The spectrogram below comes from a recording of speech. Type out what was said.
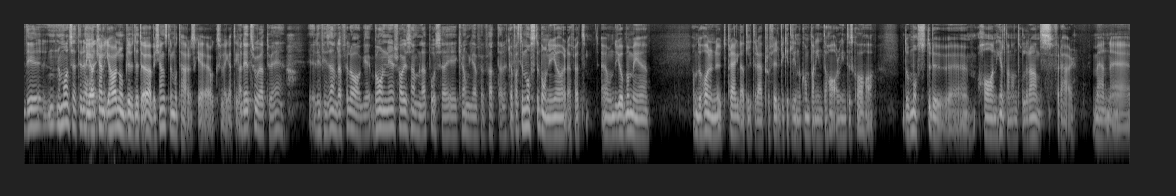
det är, normalt sett är det här... Jag, kan, jag har nog blivit lite överkänslig mot det här ska jag också lägga till. Ja, det tror jag att du är. Det finns andra förlag. Bonniers har ju samlat på sig krångliga författare. Ja, fast det måste Bonnier göra därför att eh, om du jobbar med om du har en utpräglad litterär profil, vilket Lind Company inte har och inte ska ha, då måste du eh, ha en helt annan tolerans för det här. Men eh,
